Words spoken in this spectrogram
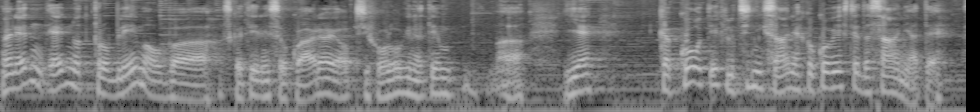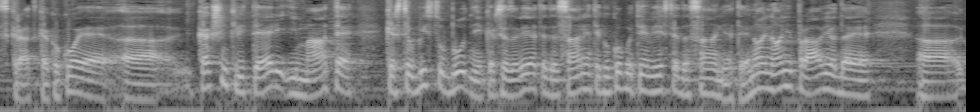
No, eden, eden od problemov, v, s katerim se ukvarjajo psihologi na tem, uh, je, kako v teh lucidnih sanjah, kako veste, da sanjate? Skratka, kako je, uh, kakšen kriterij imate, ker ste v bistvu budni, ker se zavedate, da sanjate, kako potem veste, da sanjate? No, in oni pravijo, da je uh,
